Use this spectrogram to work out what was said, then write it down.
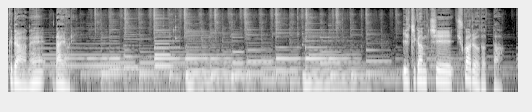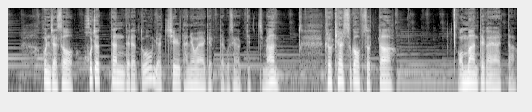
그대 안의 다이어리 일찌감치 휴가를 얻었다. 혼자서 호젓한 데라도 며칠 다녀와야겠다고 생각했지만 그렇게 할 수가 없었다. 엄마한테 가야 했다.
